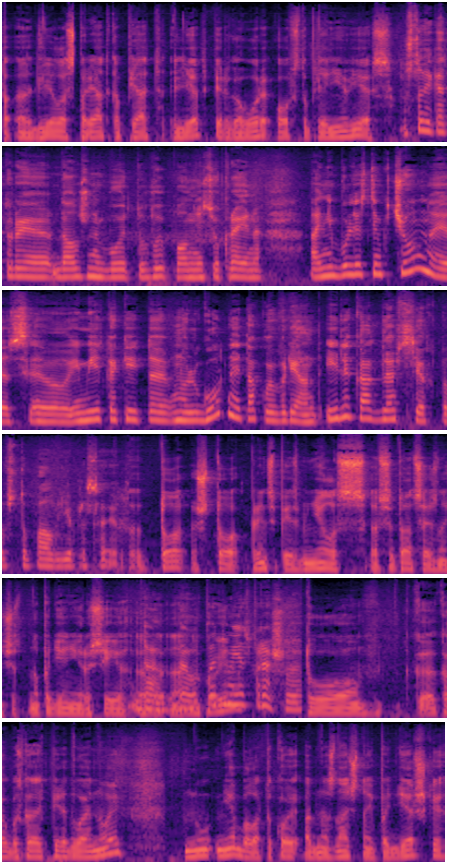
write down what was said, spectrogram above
э, длилось порядка пять лет переговоры о вступлении в ЕС. Условия, которые должны будет выполнить Украина, они более смягченные, э, имеют какие-то ну, льготные такой вариант, или как для всех, кто вступал в Евросоюз? То, что, в принципе, изменилась ситуация, значит, нападения России э, да, на, да, на вот поэтому я спрашиваю. то как бы сказать, перед войной ну, не было такой однозначной поддержки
